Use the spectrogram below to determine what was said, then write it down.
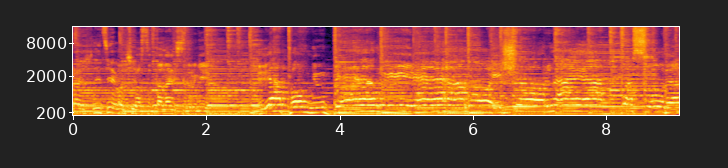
Играешь, не те вообще. Просто тональности другие. Я помню белые, и черная посуда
